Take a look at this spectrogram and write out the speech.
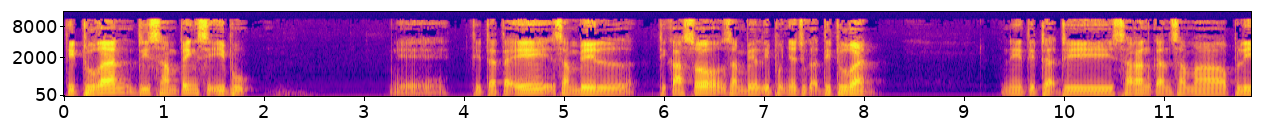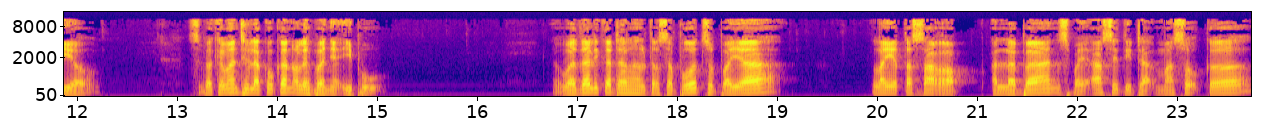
tiduran di samping si ibu. Ini ditetei sambil di kasur sambil ibunya juga tiduran. Ini tidak disarankan sama beliau sebagaimana dilakukan oleh banyak ibu. Wadhalika dalam hal tersebut supaya layatasarab al-laban supaya asi tidak masuk ke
